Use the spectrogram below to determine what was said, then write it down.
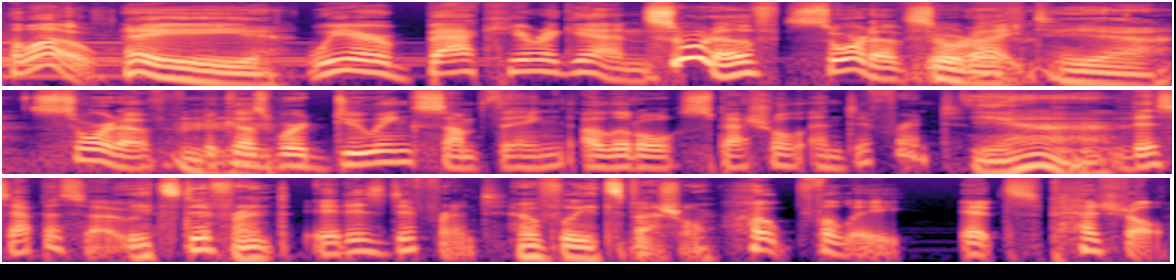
Hello. Hey, We are back here again. sort of. Sort of. Sort you're of. right. Yeah. Sort of. Mm-hmm. Because we're doing something a little special and different Yeah. this episode. It's different. it is different. Hopefully, it's special. Hopefully, it's special.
